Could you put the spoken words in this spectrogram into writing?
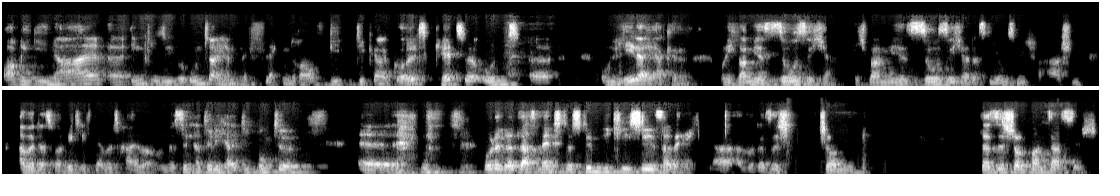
Original, äh, inklusive Unterhemd mit Flecken drauf, dicker Goldkette und, und Lederjacke. Und ich war mir so sicher, ich war mir so sicher, dass die Jungs mich verarschen. Aber das war wirklich der Betreiber. Und das sind natürlich halt die Punkte, äh, wo du dann sagst, Mensch, das stimmen die Klischees halt echt. Ja? Also das ist schon, das ist schon fantastisch.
